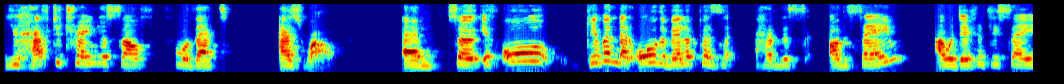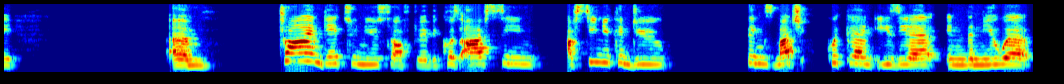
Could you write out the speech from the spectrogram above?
you have to train yourself for that as well. Um, so if all given that all developers have this are the same, I would definitely say um, try and get to new software because I've seen I've seen you can do things much quicker and easier in the newer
